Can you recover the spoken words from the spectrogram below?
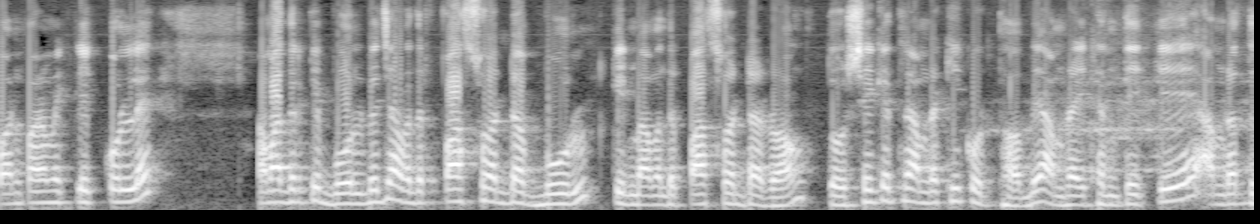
কনফার্মে ক্লিক করলে আমাদেরকে বলবে যে আমাদের পাসওয়ার্ডটা ভুল কিংবা আমাদের পাসওয়ার্ডটা রং তো সেক্ষেত্রে আমরা কি করতে হবে? আমরা এখান থেকে, আমরা তো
